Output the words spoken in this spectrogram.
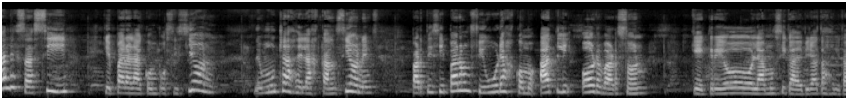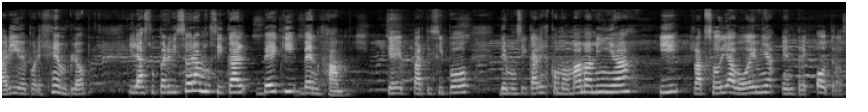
Tal es así que para la composición de muchas de las canciones participaron figuras como Atli Orbarson, que creó la música de Piratas del Caribe, por ejemplo, y la supervisora musical Becky Benham, que participó de musicales como Mamma Mía y Rapsodia Bohemia, entre otros.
